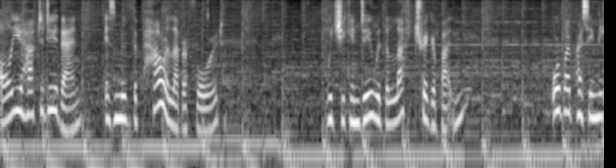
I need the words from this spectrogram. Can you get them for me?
All you have to do then is move the power lever forward, which you can do with the left trigger button or by pressing the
